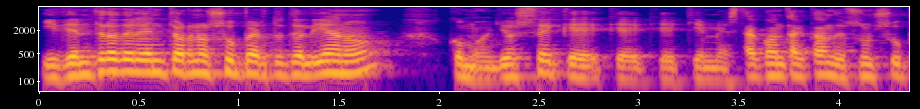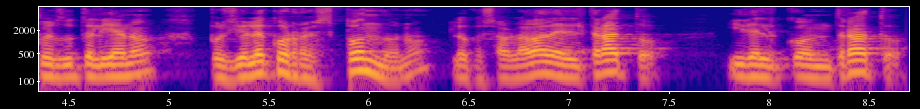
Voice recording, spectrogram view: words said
Y dentro del entorno super tuteliano, como yo sé que, quien me está contactando es un super tuteliano, pues yo le correspondo, ¿no? Lo que os hablaba del trato y del contrato,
